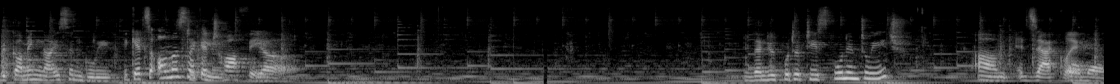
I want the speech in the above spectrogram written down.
becoming nice and It gets almost like a toffee. yeah and then you put a teaspoon into each Um, exactly. or more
